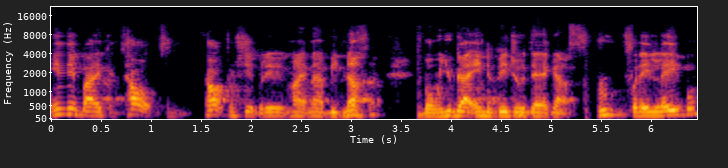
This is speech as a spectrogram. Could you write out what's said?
Anybody can talk some talk some shit, but it might not be nothing. But when you got individuals that got fruit for their labor,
